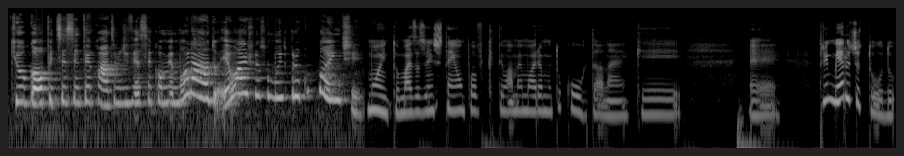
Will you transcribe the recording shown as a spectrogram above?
que o golpe de 64 devia ser comemorado. Eu acho isso muito preocupante. Muito, mas a gente tem um povo que tem uma memória muito curta, né? Que, é, primeiro de tudo,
